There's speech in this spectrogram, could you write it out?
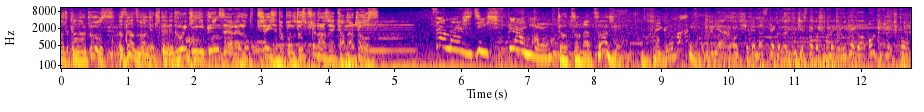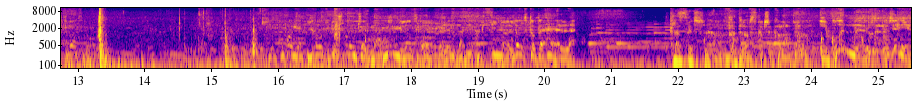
w Kanal Plus. Zadzwoń 4 dwójki i 5 0 lub przyjdź do punktu sprzedaży Kanal Plus. Co masz dziś w planie? To co na co dzień? Wygrywanie. W dniach od 17 do 27 lutego odwiedź punkt lotu. Kuponie i odbierz voucher na mini lotto. Rodzaj akcji na lotto.pl. Klasyczna wędlowska czekolada. I płynne rude nadzienie.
